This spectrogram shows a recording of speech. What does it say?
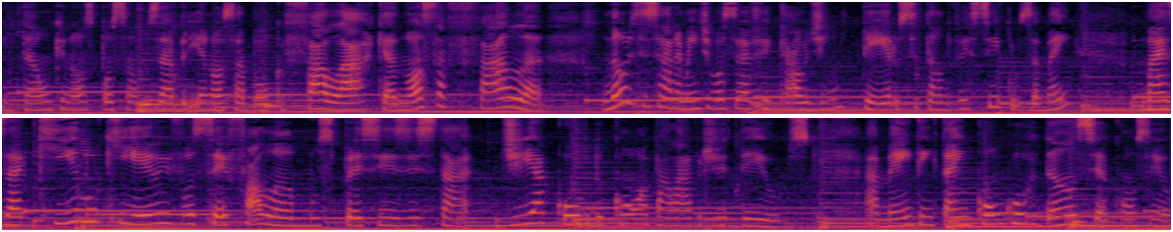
Então, que nós possamos abrir a nossa boca, falar, que a nossa fala, não necessariamente você vai ficar o dia inteiro citando versículos, amém? Mas aquilo que eu e você falamos precisa estar de acordo com a palavra de Deus, amém? Tem que estar em concordância com o Senhor.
